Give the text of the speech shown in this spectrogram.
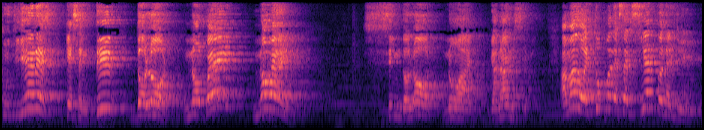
tú tienes que sentir dolor. No ven, no ven. Sin dolor no hay ganancia. Amado, esto puede ser cierto en el gym,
